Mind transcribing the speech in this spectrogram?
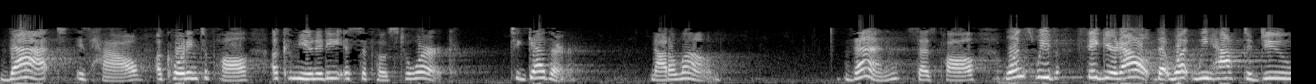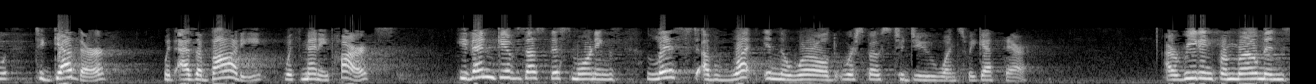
That is how, according to Paul, a community is supposed to work. Together not alone. Then, says Paul, once we've figured out that what we have to do together with as a body with many parts, he then gives us this morning's list of what in the world we're supposed to do once we get there. Our reading from Romans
